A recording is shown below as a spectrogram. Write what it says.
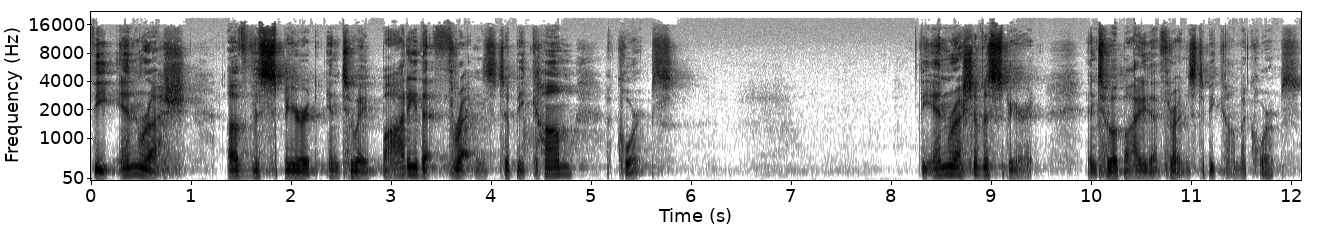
the inrush of the Spirit into a body that threatens to become a corpse. The inrush of the Spirit into a body that threatens to become a corpse.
